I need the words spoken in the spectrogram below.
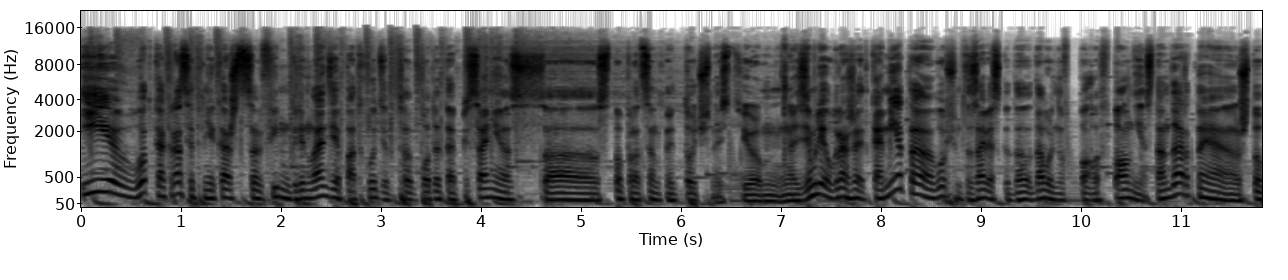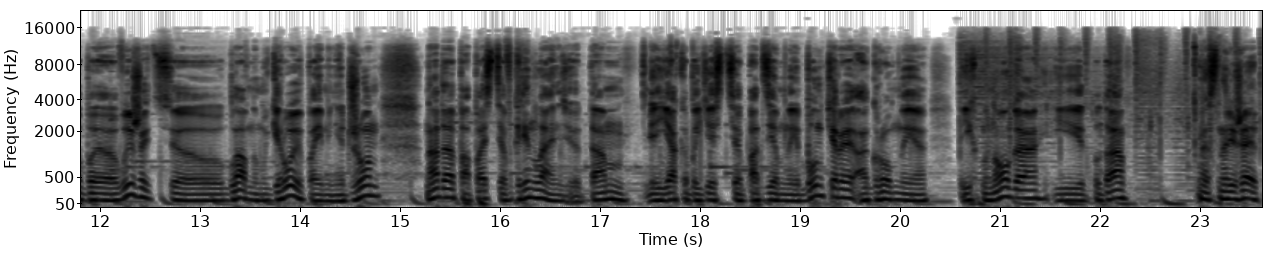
И вот как раз это, мне кажется, фильм «Гренландия» подходит под это описание с стопроцентной точностью. Земле угрожает комета, в общем-то, завязка довольно вполне стандартная. Чтобы выжить э, главному герою по имени Джон, надо попасть в Гренландию. Там якобы есть подземные бункеры, огромные, их много, и туда снаряжают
